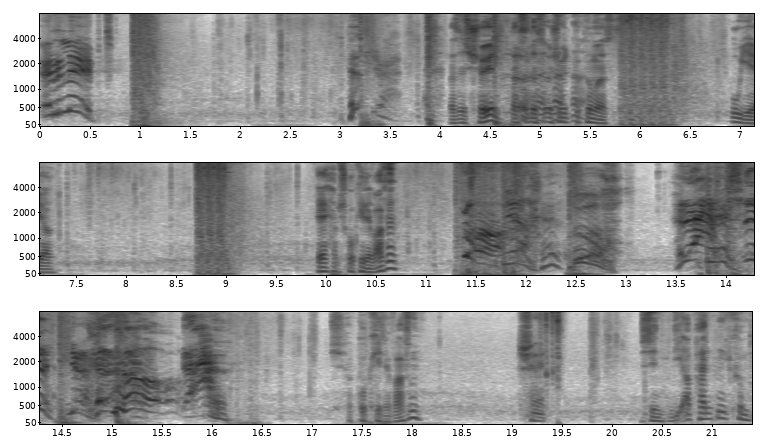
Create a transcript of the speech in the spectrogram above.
Er lebt! Das ist schön, dass du das auch schon mitbekommen hast. Oh yeah. Hä, hab ich gar keine Waffe? Ich hab gar keine Waffen. Sind die abhanden gekommen?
